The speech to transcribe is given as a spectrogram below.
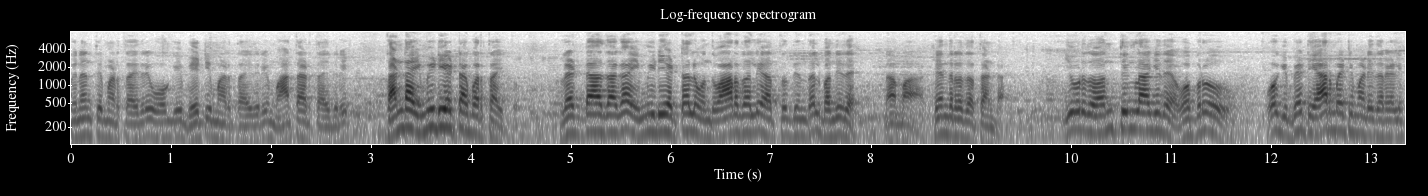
ವಿನಂತಿ ಮಾಡ್ತಾಯಿದ್ರಿ ಹೋಗಿ ಭೇಟಿ ಮಾಡ್ತಾಯಿದ್ರಿ ಮಾತಾಡ್ತಾಯಿದ್ರಿ ತಂಡ ಇಮಿಡಿಯೇಟಾಗಿ ಬರ್ತಾಯಿತ್ತು ಫ್ಲಡ್ ಆದಾಗ ಇಮಿಡಿಯೇಟಲ್ಲಿ ಒಂದು ವಾರದಲ್ಲಿ, ಹತ್ತು ದಿನದಲ್ಲಿ ಬಂದಿದೆ ನಮ್ಮ ಕೇಂದ್ರದ ತಂಡ. ಇವ್ರದ್ದು ಒಂದು ತಿಂಗಳಾಗಿದೆ. ಒಬ್ಬರು ಹೋಗಿ ಭೇಟಿ, ಯಾರು ಭೇಟಿ ಮಾಡಿದ್ದಾರೆ ಹೇಳಿ?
